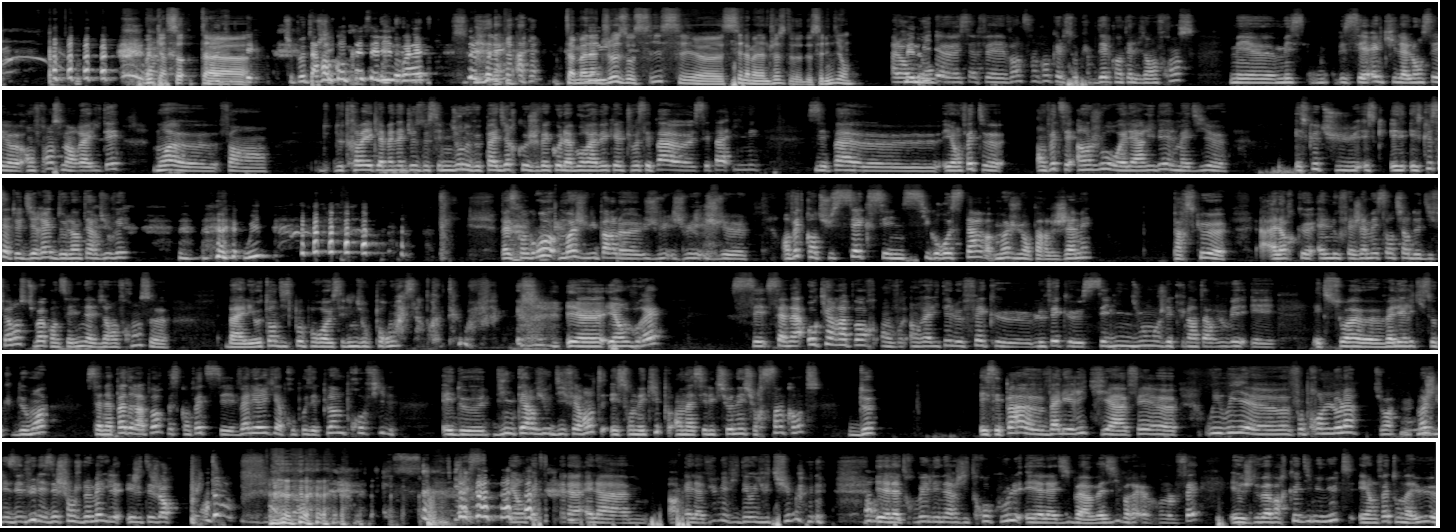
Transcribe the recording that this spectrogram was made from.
Oui, car ça- ta, tu peux T'as toucher. rencontré Céline, ouais. Ta manageuse aussi, c'est euh, c'est la manageuse de, de Céline Dion. Alors Mais oui, euh, ça fait 25 ans qu'elle s'occupe d'elle quand elle vient en France, mais, euh, mais c'est elle qui l'a lancée euh, en France. Mais en réalité, moi, enfin, de, de travailler avec la manageuse de Céline Dion ne veut pas dire que je vais collaborer avec elle. Tu vois, c'est pas, euh, c'est pas inné. C'est pas. euh, Et en fait, euh, en fait, c'est un jour où elle est arrivée, elle m'a dit. euh, est-ce que tu, est-ce, que- est-ce que ça te dirait de l'interviewer? oui. Parce qu'en gros, moi, je lui parle. En fait, quand tu sais que c'est une si grosse star, moi, je lui en parle jamais. Parce que, alors qu'elle nous fait jamais sentir de différence, tu vois, quand Céline, elle vient en France, euh, bah, elle est autant dispo pour euh, Céline Dion pour moi, c'est un truc de ouf. Et, euh, en vrai, ça n'a aucun rapport. En, réalité, le fait, que, le fait que Céline Dion, je l'ai pu l'interviewer et, et que ce soit Valérie qui s'occupe de moi, ça n'a pas de rapport parce qu'en fait, c'est Valérie qui a proposé plein de profils et d'interviews différentes et son équipe en a sélectionné sur 50 deux. Et c'est pas euh, Valérie qui a fait euh, oui oui euh, faut prendre Lola, tu vois. Mhm. Moi je les ai vus les échanges de mails et j'étais genre putain. Yes et en fait elle a, elle a elle a vu mes vidéos YouTube et elle a trouvé l'énergie trop cool et elle a dit bah vas-y on le fait et je devais avoir que 10 minutes et en fait on a eu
